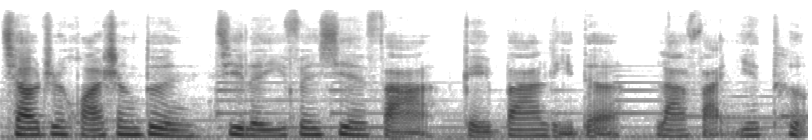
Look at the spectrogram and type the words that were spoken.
乔治·华盛顿寄了一份宪法给巴黎的拉法耶特。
